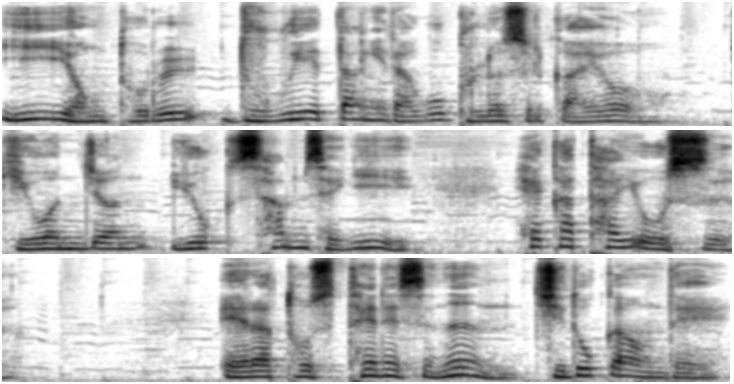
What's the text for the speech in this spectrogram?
이 영토를 누구의 땅이라고 불렀을까요? 기원전 6, 3세기 헤카타이오스. 에라토스테네스는 지도 가운데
